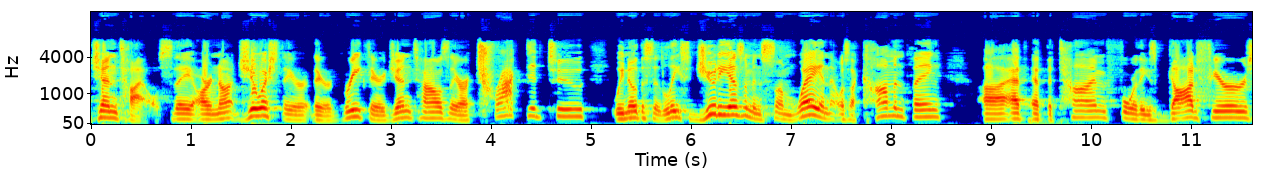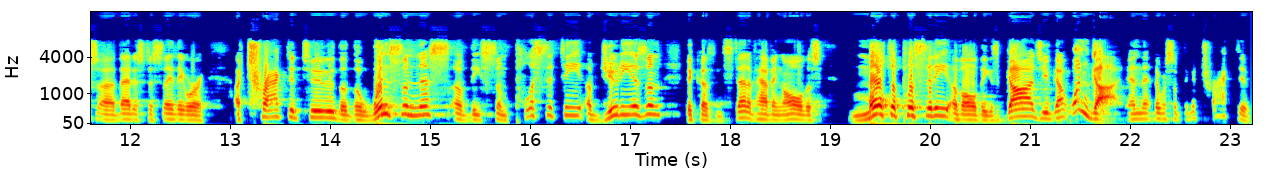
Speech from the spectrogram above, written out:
Gentiles. They are not Jewish, they are, they are Greek, they are Gentiles, they are attracted to, we know this at least, Judaism in some way, and that was a common thing uh, at, at the time for these God-fearers. Uh, that is to say, they were attracted to the, the winsomeness of the simplicity of Judaism, because instead of having all this multiplicity of all these gods, you've got one God, and that there was something attractive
